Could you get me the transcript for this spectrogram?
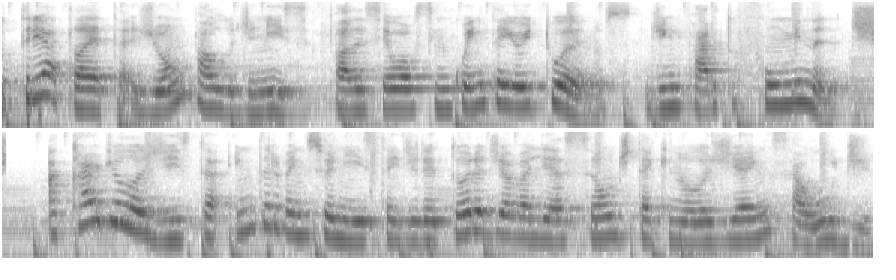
O triatleta João Paulo Diniz faleceu aos 58 anos, de infarto fulminante. A cardiologista, intervencionista e diretora de avaliação de tecnologia em saúde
